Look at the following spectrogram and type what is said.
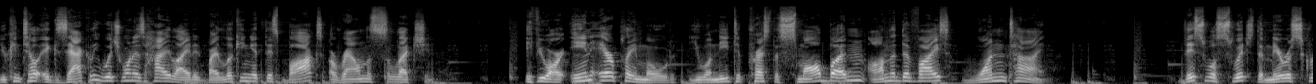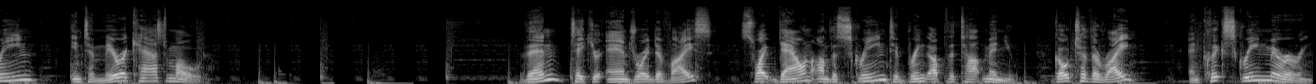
You can tell exactly which one is highlighted by looking at this box around the selection. If you are in AirPlay mode, you will need to press the small button on the device one time. This will switch the MiraScreen into Miracast mode. Then take your Android device, swipe down on the screen to bring up the top menu. Go to the right and click Screen Mirroring.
